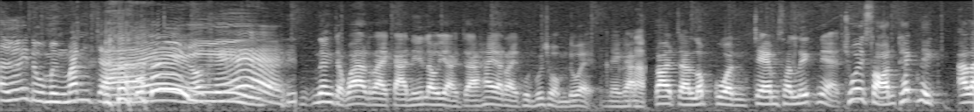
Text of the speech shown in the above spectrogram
เอ้ยดูมึงมั่นใจโอเค เนื่องจากว่ารายการนี้เราอยากจะให้อะไรคุณผู้ชมด้วยนะครับ ครับ ก็จะรบกวนเจมส์สลิกเนี่ยช่วยสอนเทคนิคอะไร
